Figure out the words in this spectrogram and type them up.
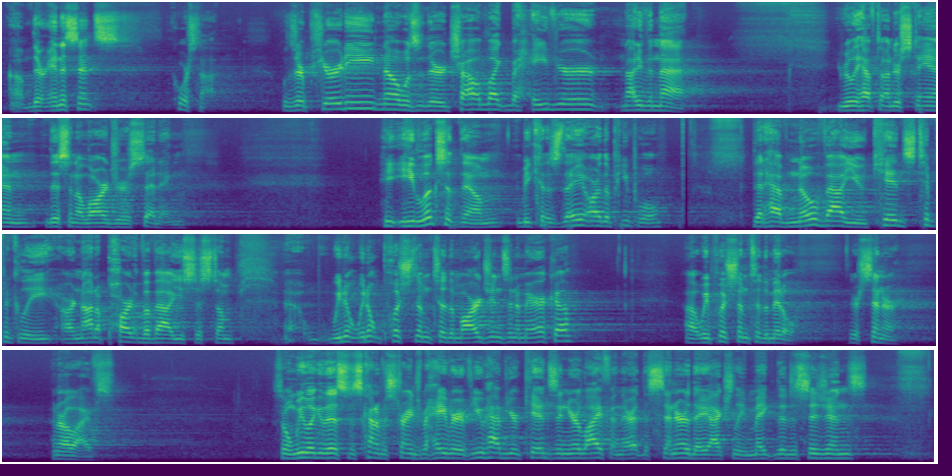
um, their innocence? Of course not. Was there purity? No. Was there childlike behavior? Not even that. You really have to understand this in a larger setting. He, he looks at them because they are the people that have no value. Kids typically are not a part of a value system. Uh, we, don't, we don't push them to the margins in America, uh, we push them to the middle. They're center in our lives. So when we look at this, it's kind of a strange behavior. If you have your kids in your life and they're at the center, they actually make the decisions.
